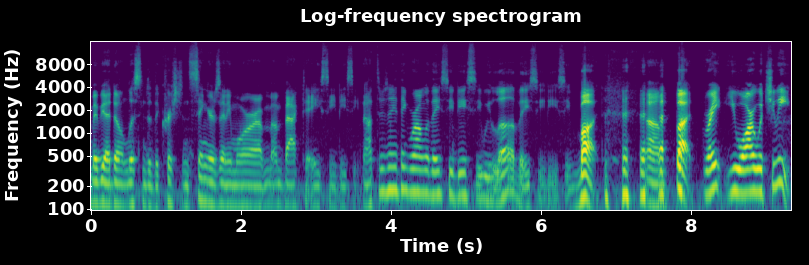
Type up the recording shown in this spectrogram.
Maybe I don't listen to the Christian singers anymore. I'm, I'm back to ACDC. Not there's anything wrong with ACDC. We love ACDC, but um, but right, you are what you eat,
